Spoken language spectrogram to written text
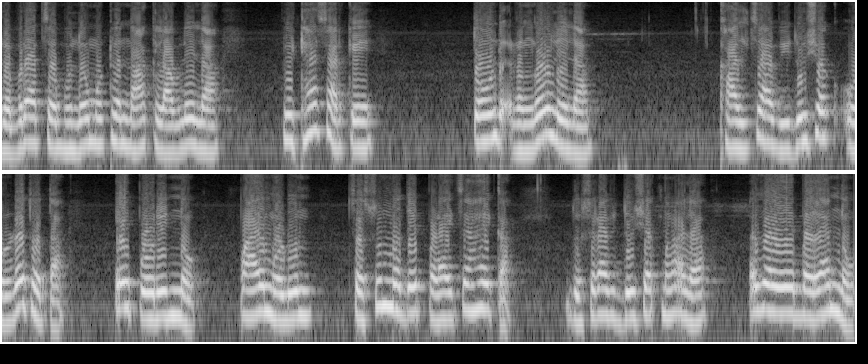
रबराचं भलं मोठं नाक लावलेला पिठासारखे तोंड रंगवलेला खालचा विदूषक ओरडत होता. ए पोरींनो पाय मोडून ससूनमध्ये पडायचं आहे का? दुसरा विदूषक म्हणाला अगं ए बयांनो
